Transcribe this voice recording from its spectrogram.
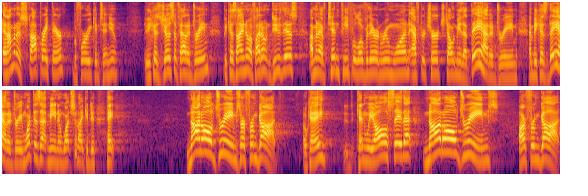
And I'm going to stop right there before we continue because Joseph had a dream. Because I know if I don't do this, I'm going to have 10 people over there in room one after church telling me that they had a dream. And because they had a dream, what does that mean and what should I do? Hey, not all dreams are from God, okay? Can we all say that? Not all dreams are from God,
